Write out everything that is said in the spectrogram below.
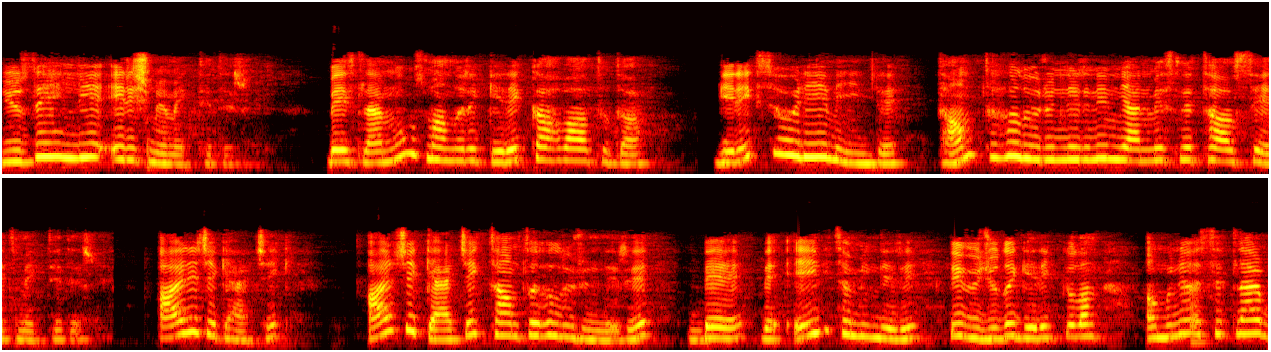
%50'ye erişmemektedir. Beslenme uzmanları gerek kahvaltıda, gerekse öğle yemeğinde tam tahıl ürünlerinin yenmesini tavsiye etmektedir. Ayrıca gerçek, ayrıca gerçek tam tahıl ürünleri B ve E vitaminleri ve vücuda gerekli olan amino asitler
